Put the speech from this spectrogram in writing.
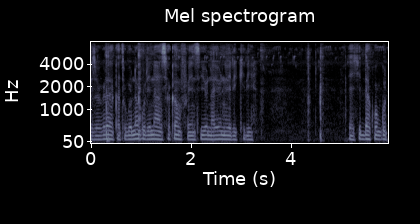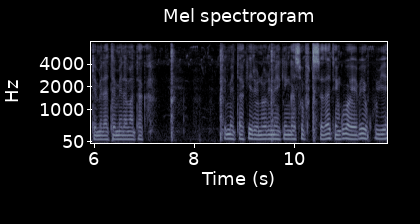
ezogera kati gwonna gulina circumference yonna yonna erikirya ekiddako gutemeratemera mataka. Tema ettaka eryo n'olimakinga soft so that enkuba weba ekubye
